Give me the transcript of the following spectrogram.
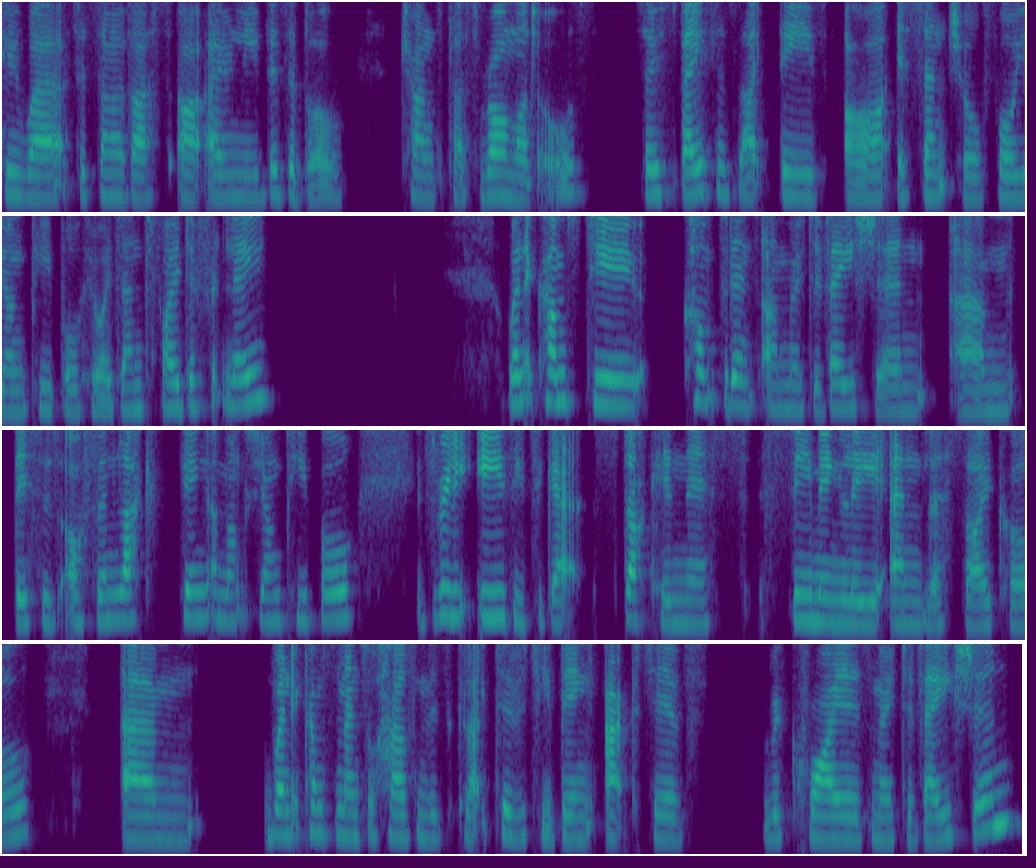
who were, for some of us, our only visible trans plus role models. So spaces like these are essential for young people who identify differently when it comes to confidence and motivation, um, this is often lacking amongst young people. It's really easy to get stuck in this seemingly endless cycle. Um, when it comes to mental health and physical activity, being active requires motivation,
